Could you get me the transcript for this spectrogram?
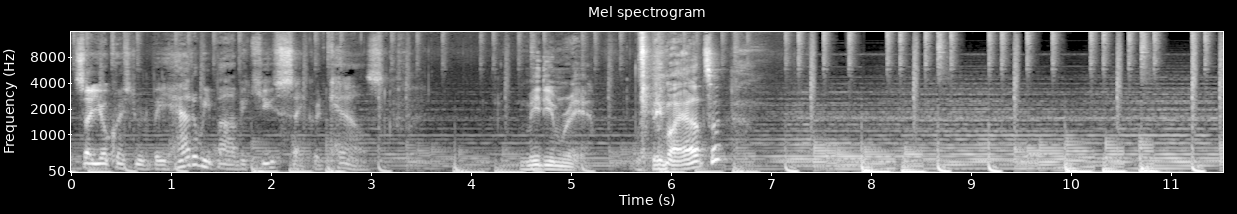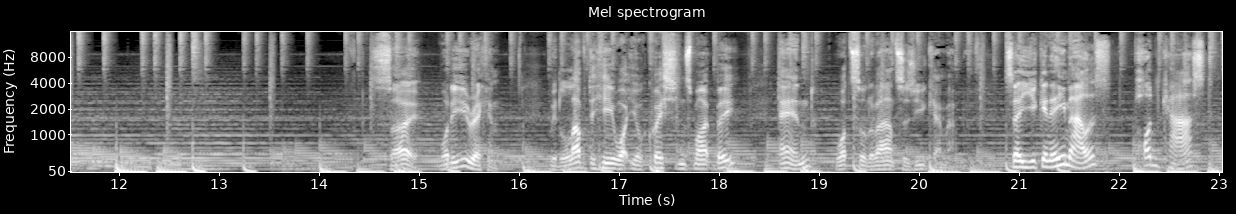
So your question would be, how do we barbecue sacred cows? Medium rare would be my answer. So, what do you reckon? We'd love to hear what your questions might be and what sort of answers you came up with. So you can email us, podcast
